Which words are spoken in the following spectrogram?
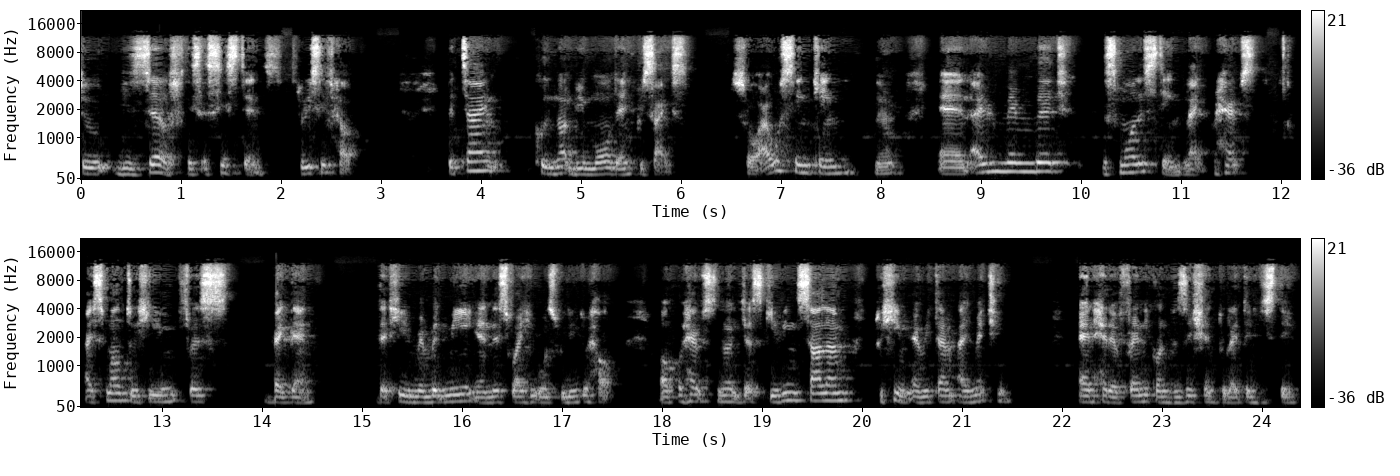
to deserve this assistance, to receive help. The time could not be more than precise. So I was thinking, you know, and I remembered the smallest thing, like perhaps I smiled to him first back then, that he remembered me and that's why he was willing to help. Or perhaps you know, just giving salam to him every time I met him and had a friendly conversation to lighten his day.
